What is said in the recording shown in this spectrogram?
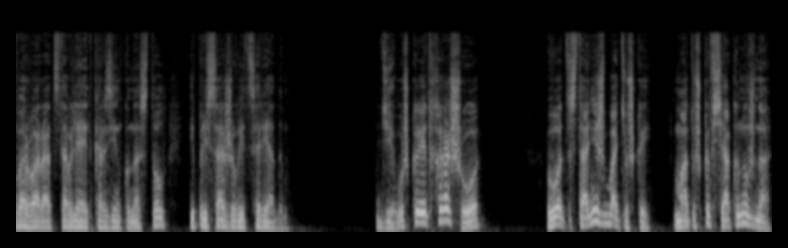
Варвара отставляет корзинку на стол и присаживается рядом. «Девушка — это хорошо. Вот станешь батюшкой, матушка всяко нужна,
